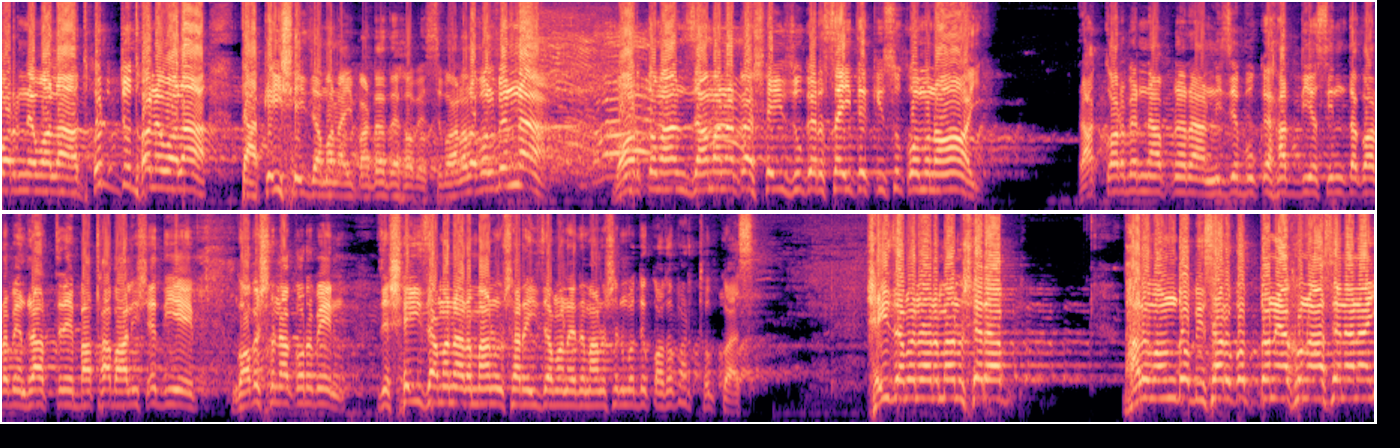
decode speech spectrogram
করনেওয়ালা, ধৈর্য ধনেওয়ালা তাকেই সেই জামানায় পাঠাতে হবে। সুবহানাল্লাহ বলবেন না? বর্তমান জামানাটা সেই যুগের চাইতে কিছু কম নয়। রাগ করবেন না আপনারা, নিজে বুকে হাত দিয়ে চিন্তা করবেন, রাত্রে বাথা বালিশে দিয়ে গবেষণা করবেন যে সেই জামানার মানুষ আর এই জামানার মানুষের মধ্যে কত পার্থক্য আছে। সেই জামানার মানুষেরা ভালো মন্দ বিচার করতো না এখনও আছে না নাই?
